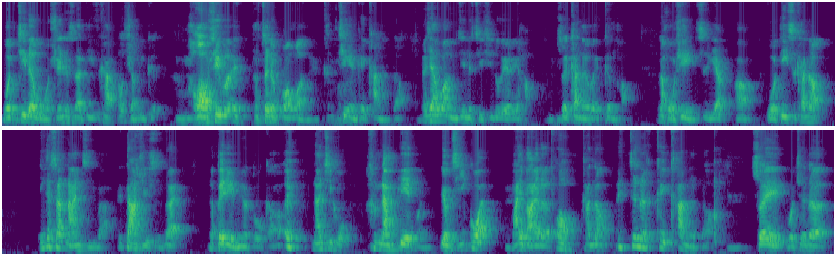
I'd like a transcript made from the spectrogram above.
我记得我学生时代第一次看，哦，小一个，好兴奋，哎，它真的有光环哎，亲眼可以看得到。那现在望远镜的解析度越来越好，所以看得会更好。那火星也是一样啊。我第一次看到，应该算南极吧，大学时代，那杯率也没有多高，哎，南极火南边有极冠，白白的哦，看到，哎，真的可以看得到，所以我觉得，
